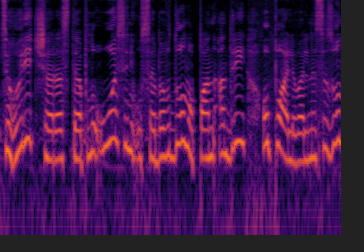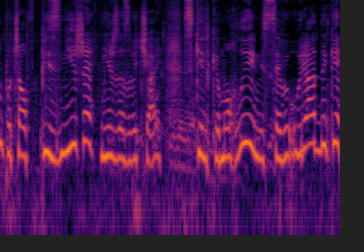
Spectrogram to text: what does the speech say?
Цьогоріч через теплу осінь у себе вдома пан Андрій опалювальний сезон почав пізніше ніж зазвичай. Скільки могли, місцеві урядники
